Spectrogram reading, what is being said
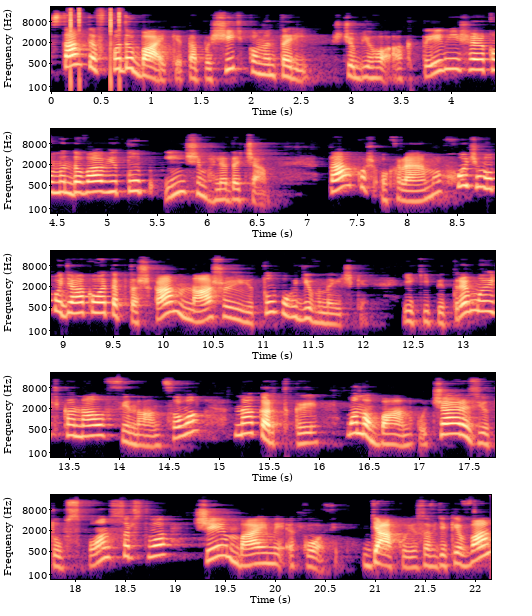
ставте вподобайки та пишіть коментарі, щоб його активніше рекомендував YouTube іншим глядачам. Також окремо хочемо подякувати пташкам нашої YouTube годівнички, які підтримують канал фінансово на картки, монобанку через YouTube спонсорство чи BuyMeACoffee. Дякую! Завдяки вам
